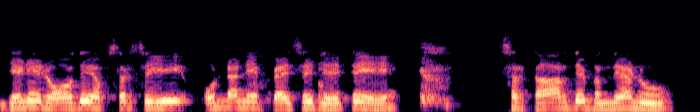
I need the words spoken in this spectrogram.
ਜਿਹੜੇ ਰੋ ਦੇ ਅਫਸਰ ਸੀ, ਉਹਨਾਂ ਨੇ ਪੈਸੇ ਦੇਤੇ ਸਰਕਾਰ ਦੇ ਬੰਦਿਆਂ ਨੂੰ।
